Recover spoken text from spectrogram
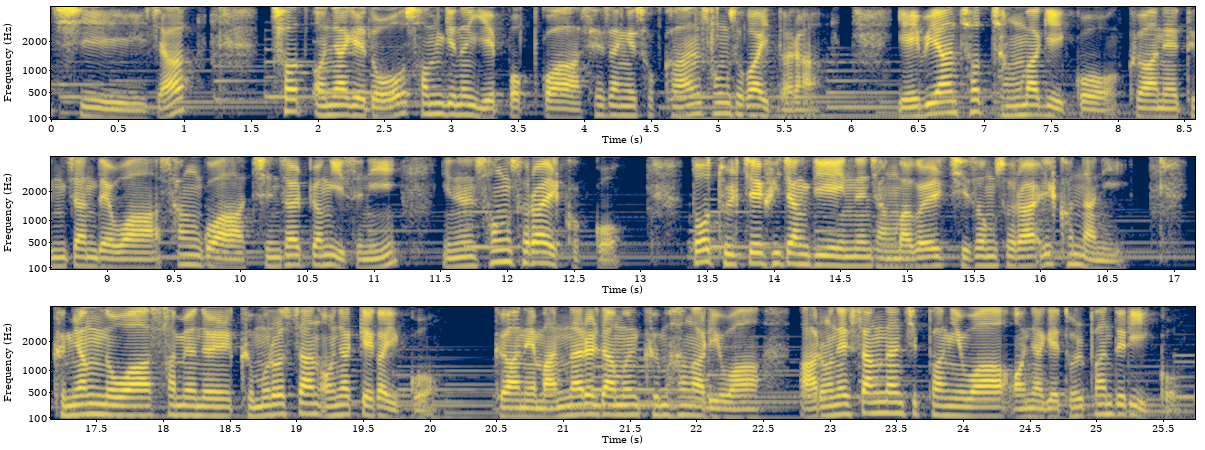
시작. 첫 언약에도 섬기는 예법과 세상에 속한 성소가 있더라. 예비한 첫 장막이 있고 그 안에 등잔대와 상과 진설병이 있으니 이는 성소라 일컫고 또 둘째 휘장 뒤에 있는 장막을 지성소라 일컫나니 금양로와 사면을 금으로 싼 언약궤가 있고 그 안에 만나를 담은 금 항아리와 아론의 쌍난 지팡이와 언약의 돌판들이 있고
